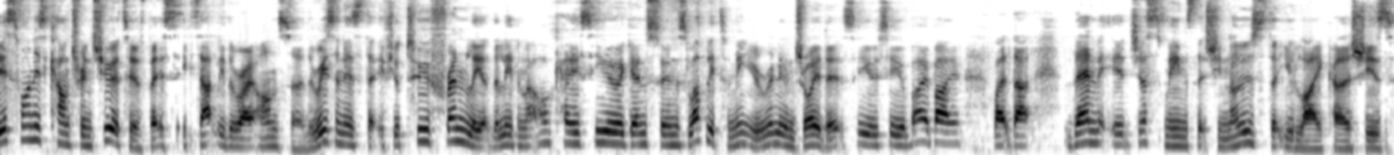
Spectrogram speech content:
This one is counterintuitive, but it's exactly the right answer. The reason is that if you're too friendly at the leaving, like, okay, see you again soon, it's lovely to meet you, really enjoyed it, see you, see you, bye bye, like that, then it just means that she knows that you like her, she's,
